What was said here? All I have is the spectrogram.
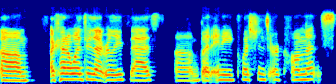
Um, I kind of went through that really fast, um, but any questions or comments?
